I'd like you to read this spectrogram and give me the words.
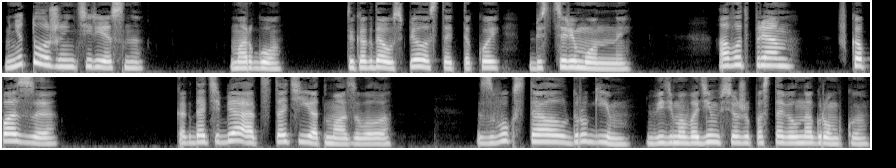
Мне тоже интересно. Марго, ты когда успела стать такой бесцеремонной? А вот прям в КПЗ. Когда тебя от статьи отмазывала. Звук стал другим. Видимо, Вадим все же поставил на громкую.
